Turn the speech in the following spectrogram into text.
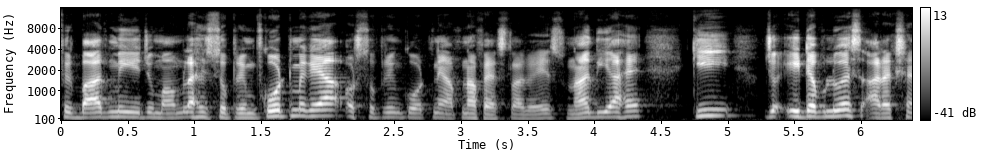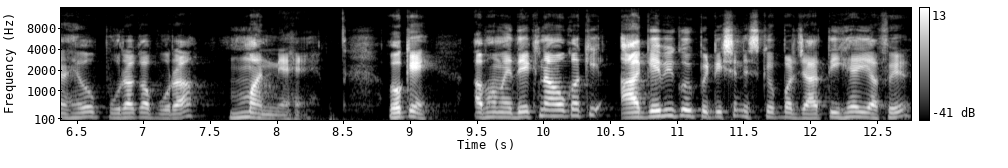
फिर बाद में ये जो मामला है सुप्रीम कोर्ट में गया और सुप्रीम कोर्ट ने अपना फैसला जो है सुना दिया है कि जो ई e आरक्षण है वो पूरा का पूरा मान्य है। ओके, अब हमें देखना होगा कि आगे भी कोई पिटिशन इसके ऊपर जाती है या फिर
